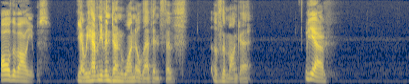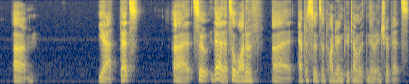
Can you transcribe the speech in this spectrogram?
all the volumes. Yeah, we haven't even done one eleventh of of the manga. Yeah. Um, yeah, that's uh, so yeah, that's a lot of uh episodes of Pondering Pootan with no intro bits.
